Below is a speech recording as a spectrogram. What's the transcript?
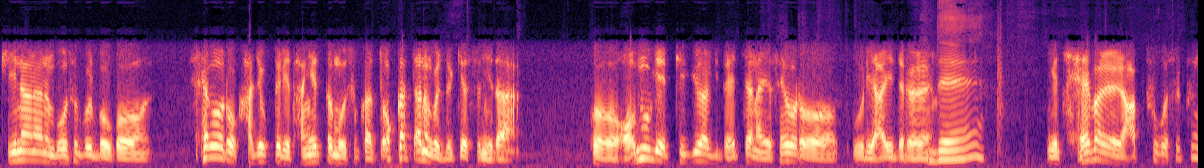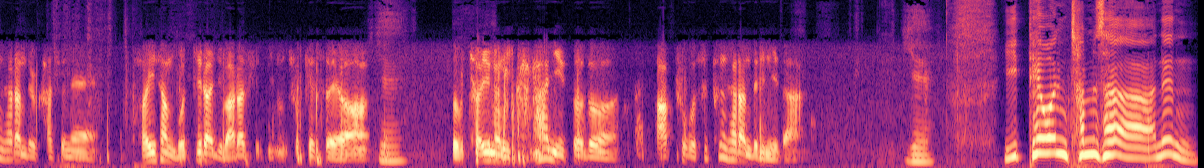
비난하는 모습을 보고 세월호 가족들이 당했던 모습과 똑같다는 걸 느꼈습니다. 그 어묵에 비교하기도 했잖아요. 세월호 우리 아이들을. 네. 이게 제발 아프고 슬픈 사람들 가슴에 더 이상 못질하지 말았으면 좋겠어요. 예. 또 저희는 가만히 있어도 아프고 슬픈 사람들입니다. 예. 이태원 참사는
